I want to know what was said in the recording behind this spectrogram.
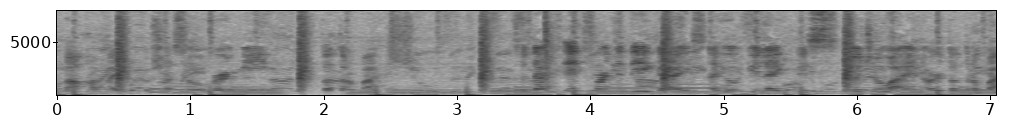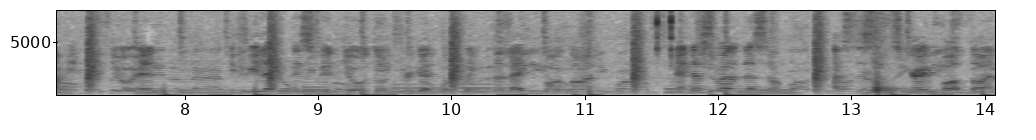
makavibe ko siya. So, for me, totropahin. So that's it for today guys. I hope you like this Jojowain or Totropahin video. And if you like this video, don't forget to click the like button. And as well as, as the subscribe button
